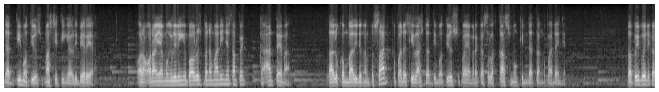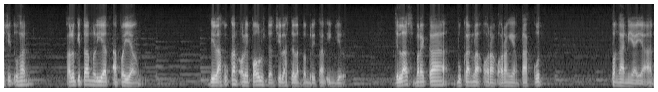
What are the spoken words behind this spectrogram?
dan Timotius masih tinggal di Berea. Orang-orang yang mengelilingi Paulus menemaninya sampai ke Antena. Lalu kembali dengan pesan kepada Silas dan Timotius supaya mereka selekas mungkin datang kepadanya. Bapak Ibu yang dikasih Tuhan, kalau kita melihat apa yang dilakukan oleh Paulus dan Silas dalam pemberitaan Injil, jelas mereka bukanlah orang-orang yang takut penganiayaan.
